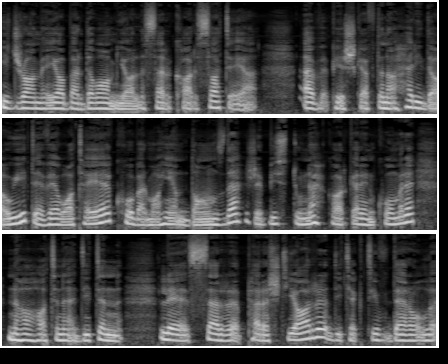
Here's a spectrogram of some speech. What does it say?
اجرام یا بردوام یا لسر کارساته یا او پیشکفتنا هری داوید و واتای کو بر ماهی دانزده جه بیست و نه کارکرین کومره نها هاتن دیتن لی سر پرشتیار دیتکتیو درول,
